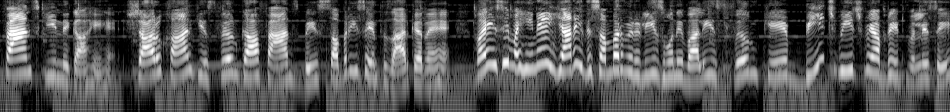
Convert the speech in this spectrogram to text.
फैंस की निगाहें हैं। शाहरुख खान की इस फ़िल्म का फैंस बेसब्री से इंतज़ार कर रहे हैं। वहीं इसी महीने, यानी दिसंबर में रिलीज़ होने वाली इस फ़िल्म के बीच बीच में अपडेट मिलने से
